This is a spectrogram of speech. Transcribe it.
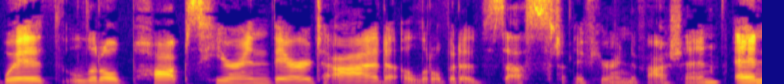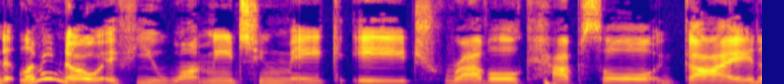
with little pops here and there to add a little bit of zest if you're into fashion. And let me know if you want me to make a travel capsule guide.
